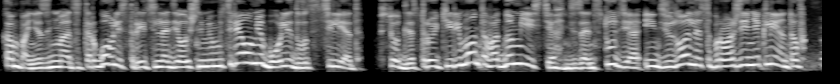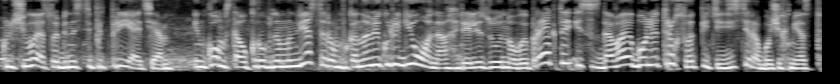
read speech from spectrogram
Компания занимается торговлей строительно-отделочными материалами более 20 лет. Все для стройки и ремонта в одном месте. Дизайн-студия и индивидуальное сопровождение клиентов – ключевые особенности предприятия. Инком стал крупным инвестором в экономику региона, реализуя новые проекты и создавая более 350 рабочих мест.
